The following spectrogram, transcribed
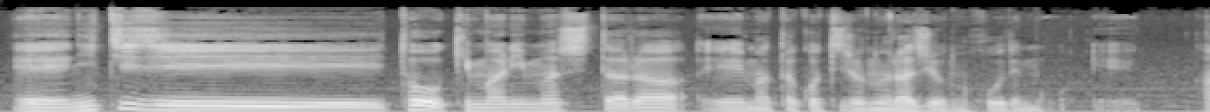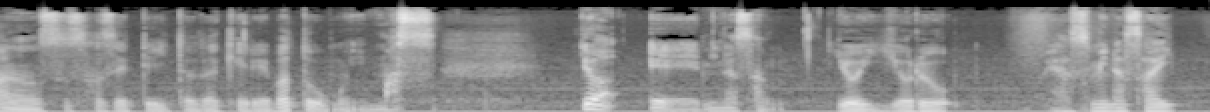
え、日時等決まりましたら、え、またこちらのラジオの方でも、えー、アナウンスさせていただければと思います。では、えー、皆さん、良い夜をおやすみなさい。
